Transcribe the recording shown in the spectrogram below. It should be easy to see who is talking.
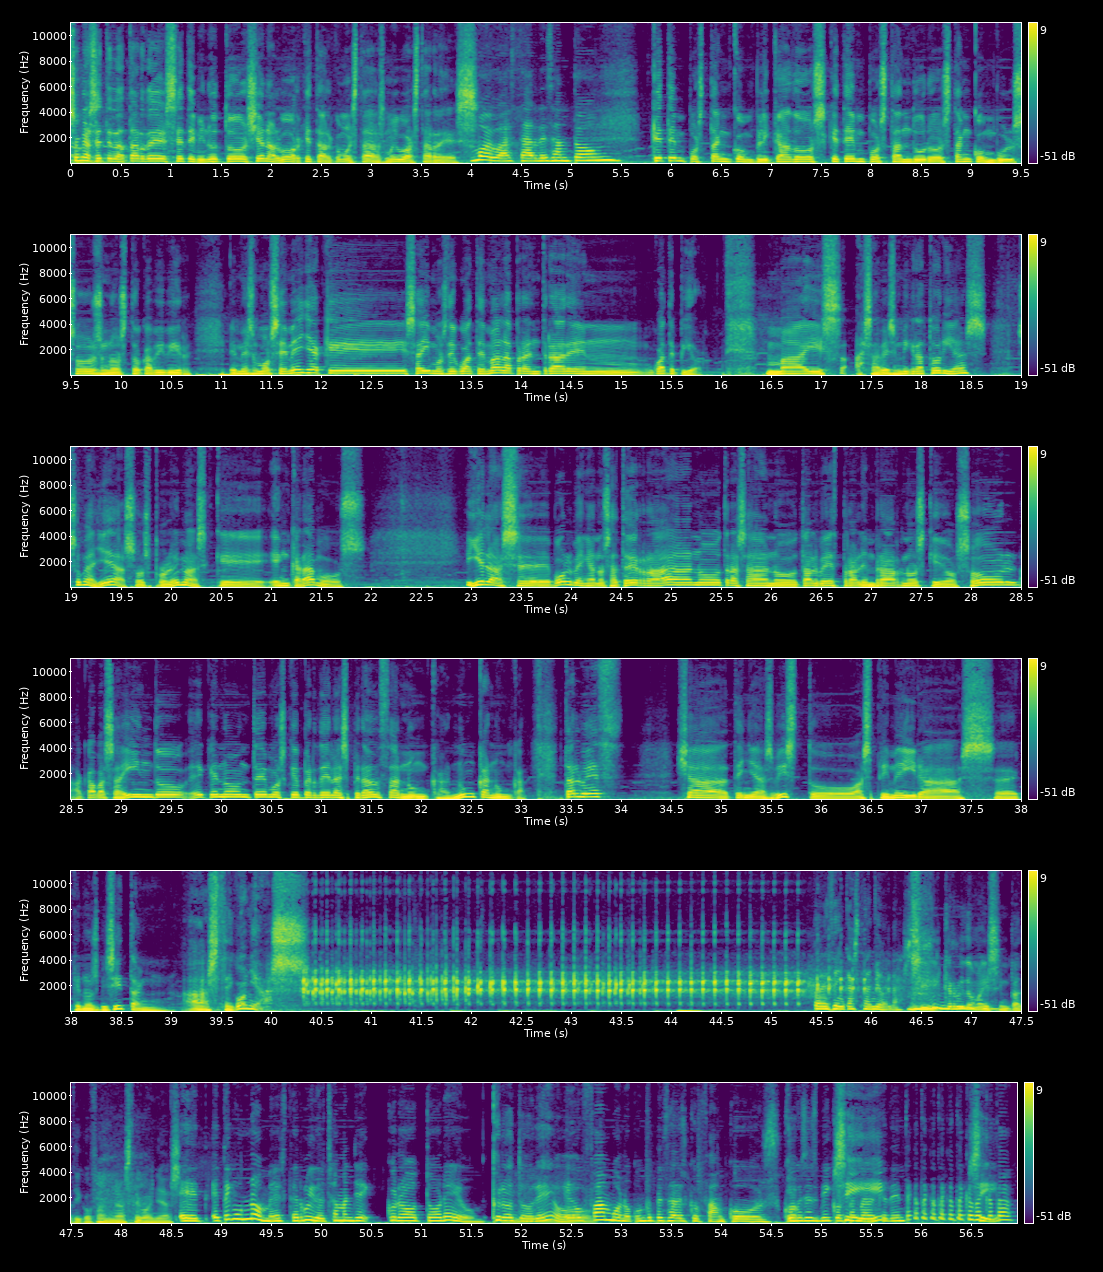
Speaker 1: Son as sete da tarde, sete minutos. Xan Albor, que tal, como estás? Moi boas tardes.
Speaker 2: Moi boas tardes, Antón.
Speaker 1: Que tempos tan complicados, que tempos tan duros, tan convulsos nos toca vivir. E mesmo semella que saímos de Guatemala para entrar en Guatepior. Mais as aves migratorias son alleas aos problemas que encaramos E elas eh, volven a nosa terra ano tras ano, tal vez para lembrarnos que o sol acaba saindo e que non temos que perder a esperanza nunca, nunca, nunca. Tal vez xa teñas visto as primeiras eh, que nos visitan, as cegoñas.
Speaker 3: Parecen castañolas.
Speaker 1: Sí, que ruido máis simpático fan as cegoñas?
Speaker 2: Eh, e ten un nome este ruido, chamanlle crotoreo.
Speaker 3: Crotoreo. Mm.
Speaker 2: E o fan, bueno, con que pensades que o fan cos, con
Speaker 3: Co
Speaker 2: eses bicos
Speaker 3: sí.
Speaker 2: tan que den, taca, taca, taca, taca,
Speaker 3: sí.
Speaker 2: taca,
